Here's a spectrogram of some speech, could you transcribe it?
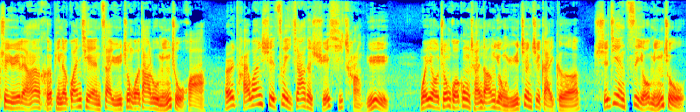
至于两岸和平的关键，在于中国大陆民主化，而台湾是最佳的学习场域。唯有中国共产党勇于政治改革，实践自由民主，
